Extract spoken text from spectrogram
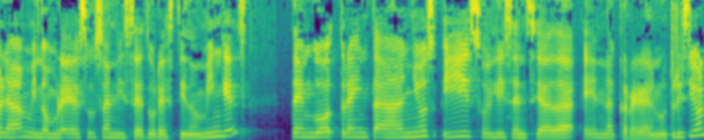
Hola, mi nombre es Susan Lisset Uresti Domínguez. Tengo 30 años y soy licenciada en la carrera de nutrición.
